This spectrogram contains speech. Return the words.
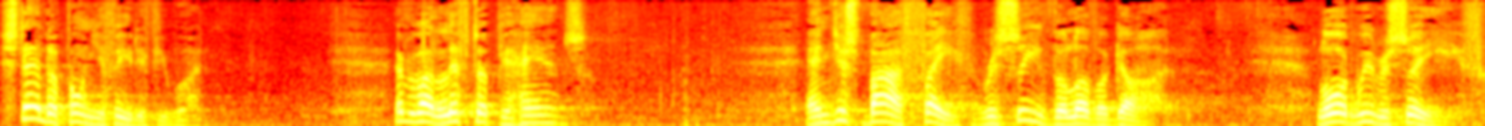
Stand up on your feet if you would. Everybody lift up your hands. And just by faith, receive the love of God. Lord, we receive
